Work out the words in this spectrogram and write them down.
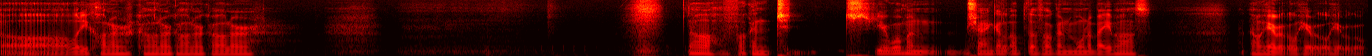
Oh, what do you call her? Call her, call her, call her. Oh, fucking ch- ch- your woman shangle up the fucking Mona bypass. Oh, here we go, here we go, here we go.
